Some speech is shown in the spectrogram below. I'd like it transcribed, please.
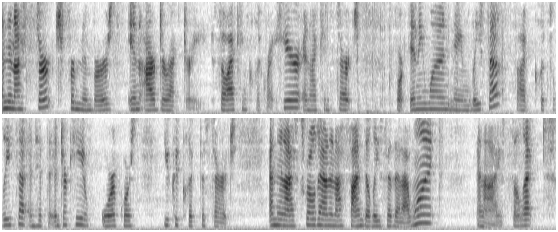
and then I search for members in our directory. So I can click right here and I can search for anyone named Lisa. So I clicked Lisa and hit the enter key or of course you could click the search. And then I scroll down and I find the Lisa that I want and I select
